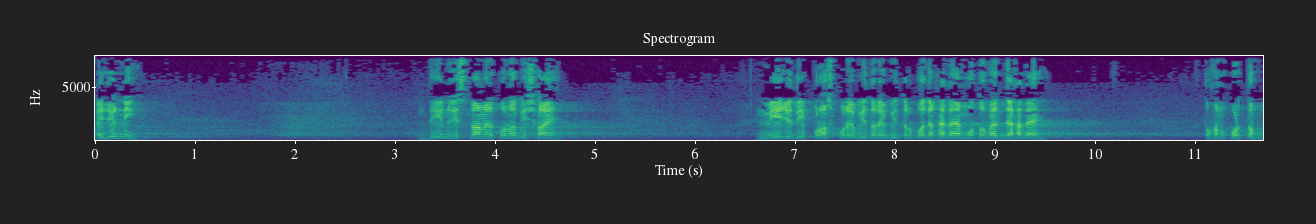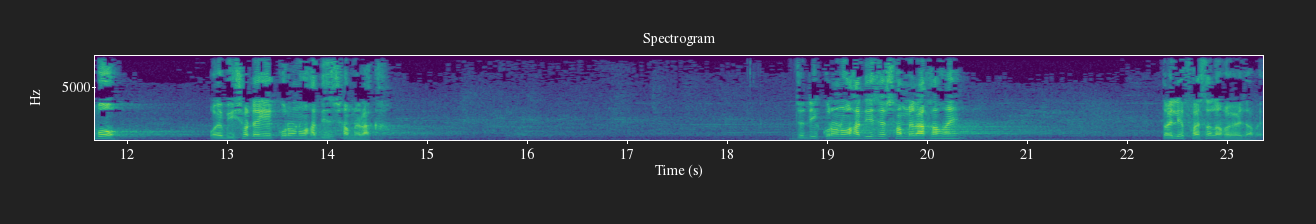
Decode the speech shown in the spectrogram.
এই জন্যই দিন ইসলামের কোনো বিষয়ে নিয়ে যদি পরস্পরের ভিতরে বিতর্ক দেখা দেয়, মতভেদ দেখা দেয়, তখন কর্তব্য ওই বিষয়টাকে কোরআন হাদিসের সামনে রাখা। যদি কোরআন হাদিসের সামনে রাখা হয়, তাহলে ফয়সলা হয়ে যাবে।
